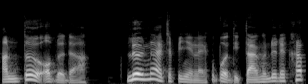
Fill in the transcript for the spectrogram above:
Haunter of the Dark เรื่องหน้าจะเป็นอย่างไรก็โปรดติดตามกันด้วยนะครับ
